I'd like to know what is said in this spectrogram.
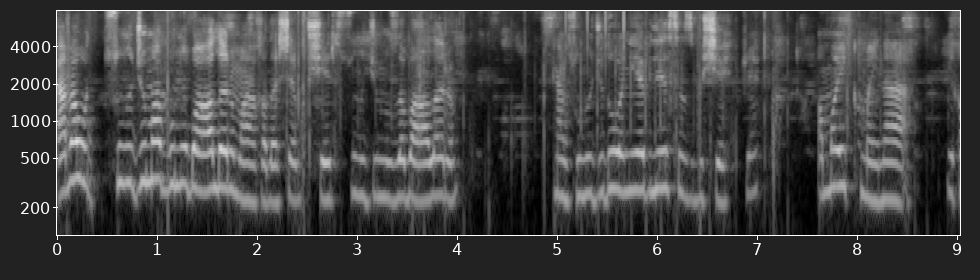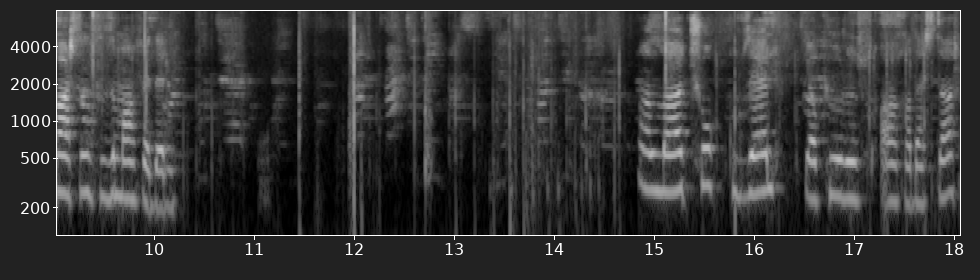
Ama sunucuma bunu bağlarım arkadaşlar. Bu şehri sunucumuza bağlarım. Yani sunucuda oynayabilirsiniz bu şehri. Ama yıkmayın ha. Yıkarsanız sizi mahvederim. Allah çok güzel yapıyoruz arkadaşlar.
